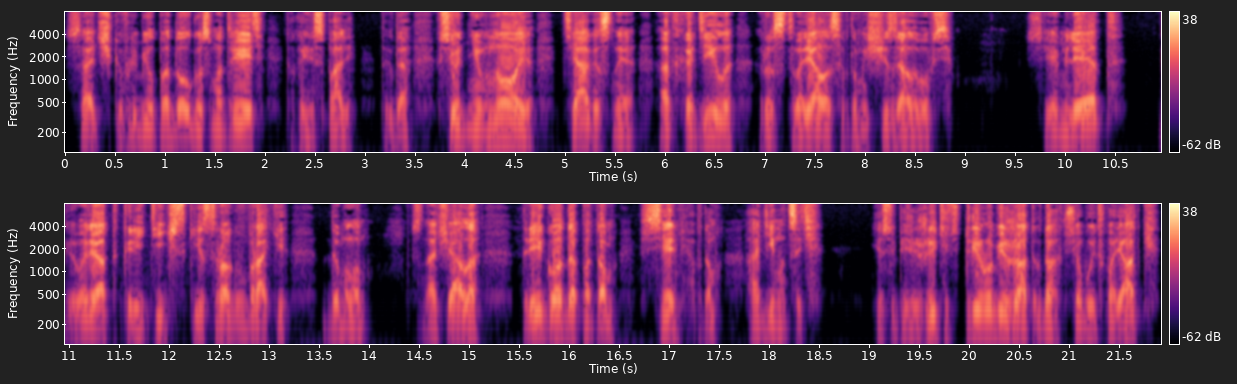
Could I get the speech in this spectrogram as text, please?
Садчиков любил подолгу смотреть, как они спали. Тогда все дневное, тягостное отходило, растворялось, а потом исчезало вовсе. — Семь лет, — говорят, — критический срок в браке, — думал он. Сначала три года, потом семь, а потом одиннадцать. Если пережить эти три рубежа, тогда все будет в порядке.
